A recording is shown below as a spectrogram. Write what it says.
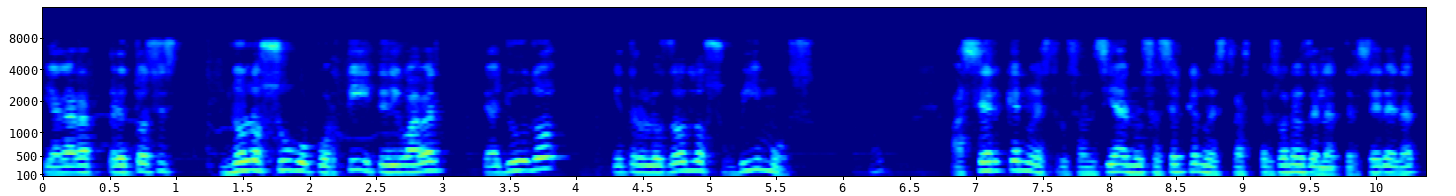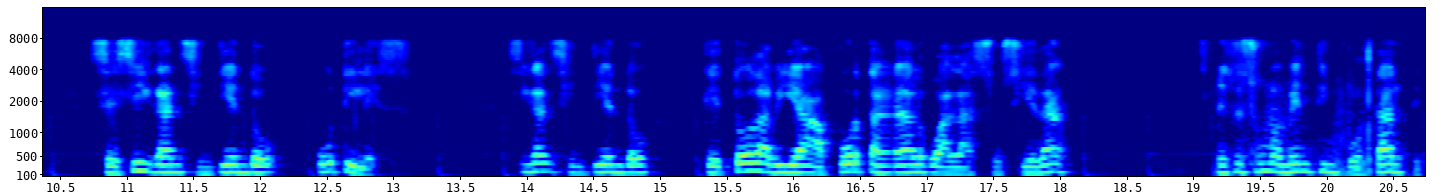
y agarrar, pero entonces no lo subo por ti, te digo, a ver, te ayudo y entre los dos lo subimos. Hacer que nuestros ancianos, hacer que nuestras personas de la tercera edad se sigan sintiendo útiles, sigan sintiendo que todavía aportan algo a la sociedad. Eso es sumamente importante.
